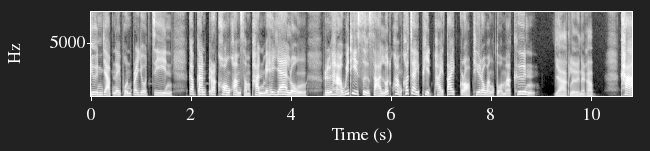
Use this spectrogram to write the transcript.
ยืนหยับในผลประโยชน์จีน กับการประคองความสัมพันธ์ไม่ให้แย่ลง หรือหาวิธีสื่อสารลดความเข้าใจผิดภายใต้กรอบที่ระวังตัวมากขึ้น ยากเลยนะครับ ค่ะ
